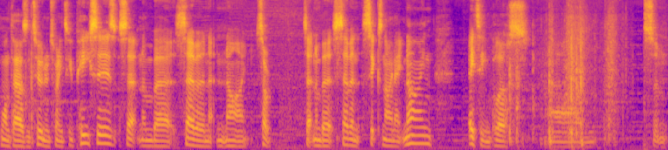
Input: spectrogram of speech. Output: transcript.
1222 pieces set number 7 9 sorry set number 76989 18 plus. Um, some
